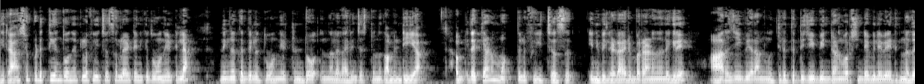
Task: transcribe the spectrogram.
നിരാശപ്പെടുത്തി എന്ന് തോന്നിയിട്ടുള്ള ഫീച്ചേഴ്സുകളായിട്ട് എനിക്ക് തോന്നിയിട്ടില്ല. നിങ്ങൾക്ക് എന്തെങ്കിലും തോന്നിയിട്ടുണ്ടോ എന്നുള്ള കാര്യം ജസ്റ്റ് ഒന്ന് കമന്റ് ചെയ്യുക അപ്പം ഇതൊക്കെയാണ് മൊത്തത്തിൽ ഫീച്ചേഴ്സ് ഇനി വിലയുടെ കാര്യം പറയുകയാണെന്നുണ്ടെങ്കിൽ ആറ് ജി ബി റാം നൂറ്റി ഇരുപത്തെട്ട് ജി ബി ഇന്റേണൽ വെർഷന്റെ വില വരുന്നത്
